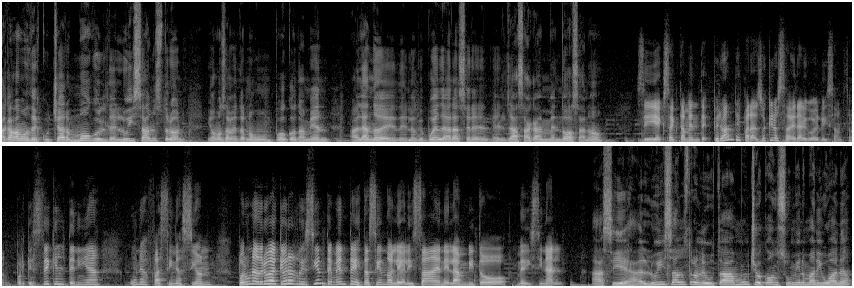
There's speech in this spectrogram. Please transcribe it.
Acabamos de escuchar Mogul de Louis Armstrong y vamos a meternos un poco también hablando de, de lo que puede llegar a ser el, el jazz acá en Mendoza, ¿no? Sí, exactamente. Pero antes, para, yo quiero saber algo de Louis Armstrong, porque sé que él tenía una fascinación por una droga que ahora recientemente está siendo legalizada en el ámbito medicinal. Así es, a Louis Armstrong le gustaba mucho consumir marihuana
